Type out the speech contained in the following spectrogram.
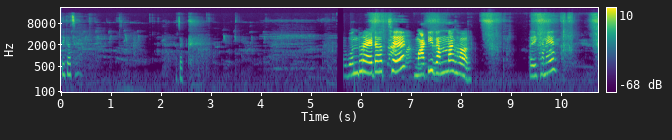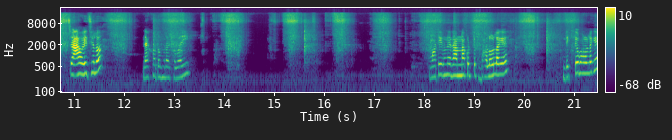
ঠিক আছে? যাক। তো বন্ধুরা, এটা হচ্ছে মাটির রান্নাঘর। তো এখানে চা হয়েছিল। দেখো তোমরা সবাই। মাটির উনুনে রান্না করতে ভালো লাগে। দেখতেও ভালো লাগে,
